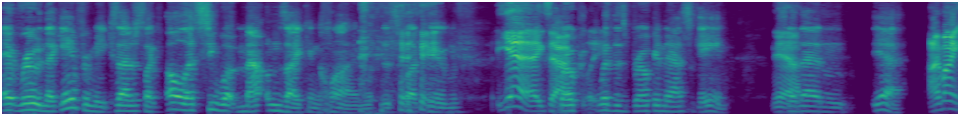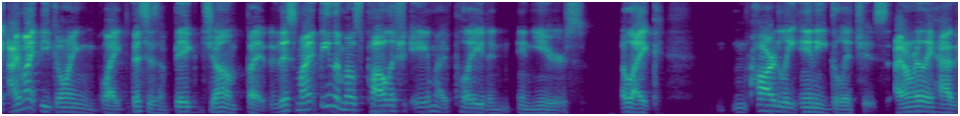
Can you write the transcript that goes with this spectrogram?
it ruined that game for me because I was like, oh, let's see what mountains I can climb with this fucking yeah, broke, exactly. with this broken ass game. Yeah. So then, yeah, I might I might be going like this is a big jump, but this might be the most polished game I've played in in years. Like hardly any glitches. I don't really have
